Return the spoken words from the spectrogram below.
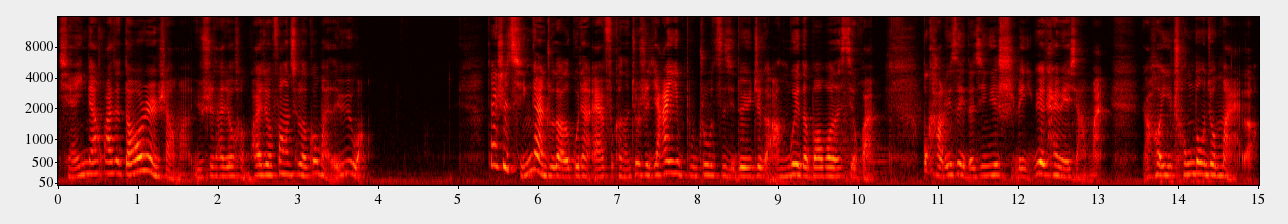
钱应该花在刀刃上嘛。于是他就很快就放弃了购买的欲望。但是情感主导的姑娘 F 可能就是压抑不住自己对于这个昂贵的包包的喜欢，不考虑自己的经济实力，越看越想买，然后一冲动就买了，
